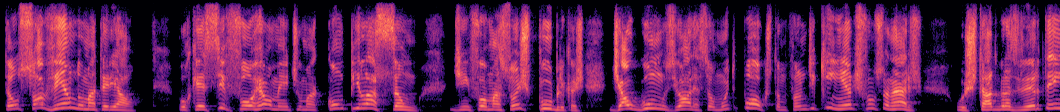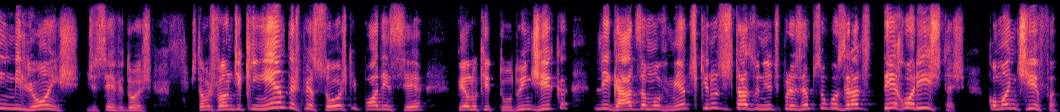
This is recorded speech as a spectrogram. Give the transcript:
Então, só vendo o material. Porque se for realmente uma compilação de informações públicas de alguns, e olha, são muito poucos, estamos falando de 500 funcionários. O Estado brasileiro tem milhões de servidores. Estamos falando de 500 pessoas que podem ser pelo que tudo indica, ligados a movimentos que nos Estados Unidos, por exemplo, são considerados terroristas, como a Antifa.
